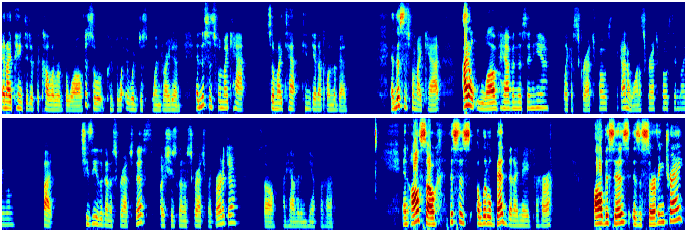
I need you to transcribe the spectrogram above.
and I painted it the color of the wall just so it could it would just blend right in. And this is for my cat so my cat can get up on the bed. And this is for my cat. I don't love having this in here, like a scratch post. Like, I don't want a scratch post in my room, but she's either going to scratch this or she's going to scratch my furniture. So I have it in here for her. And also, this is a little bed that I made for her. All this is, is a serving tray.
